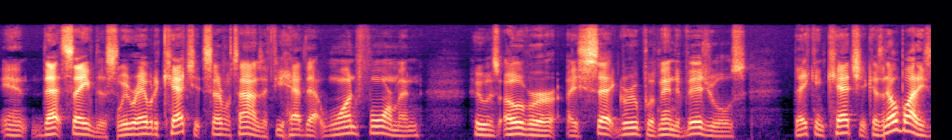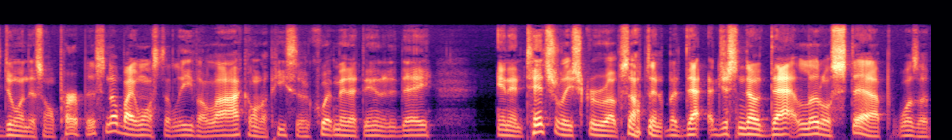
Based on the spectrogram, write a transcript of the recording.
and that saved us. We were able to catch it several times. If you had that one foreman who was over a set group of individuals, they can catch it because nobody's doing this on purpose. Nobody wants to leave a lock on a piece of equipment at the end of the day and intentionally screw up something. But that just know that little step was a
